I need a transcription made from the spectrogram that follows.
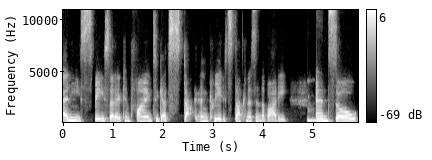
any space that it can find to get stuck and create stuckness in the body. Mm. And so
